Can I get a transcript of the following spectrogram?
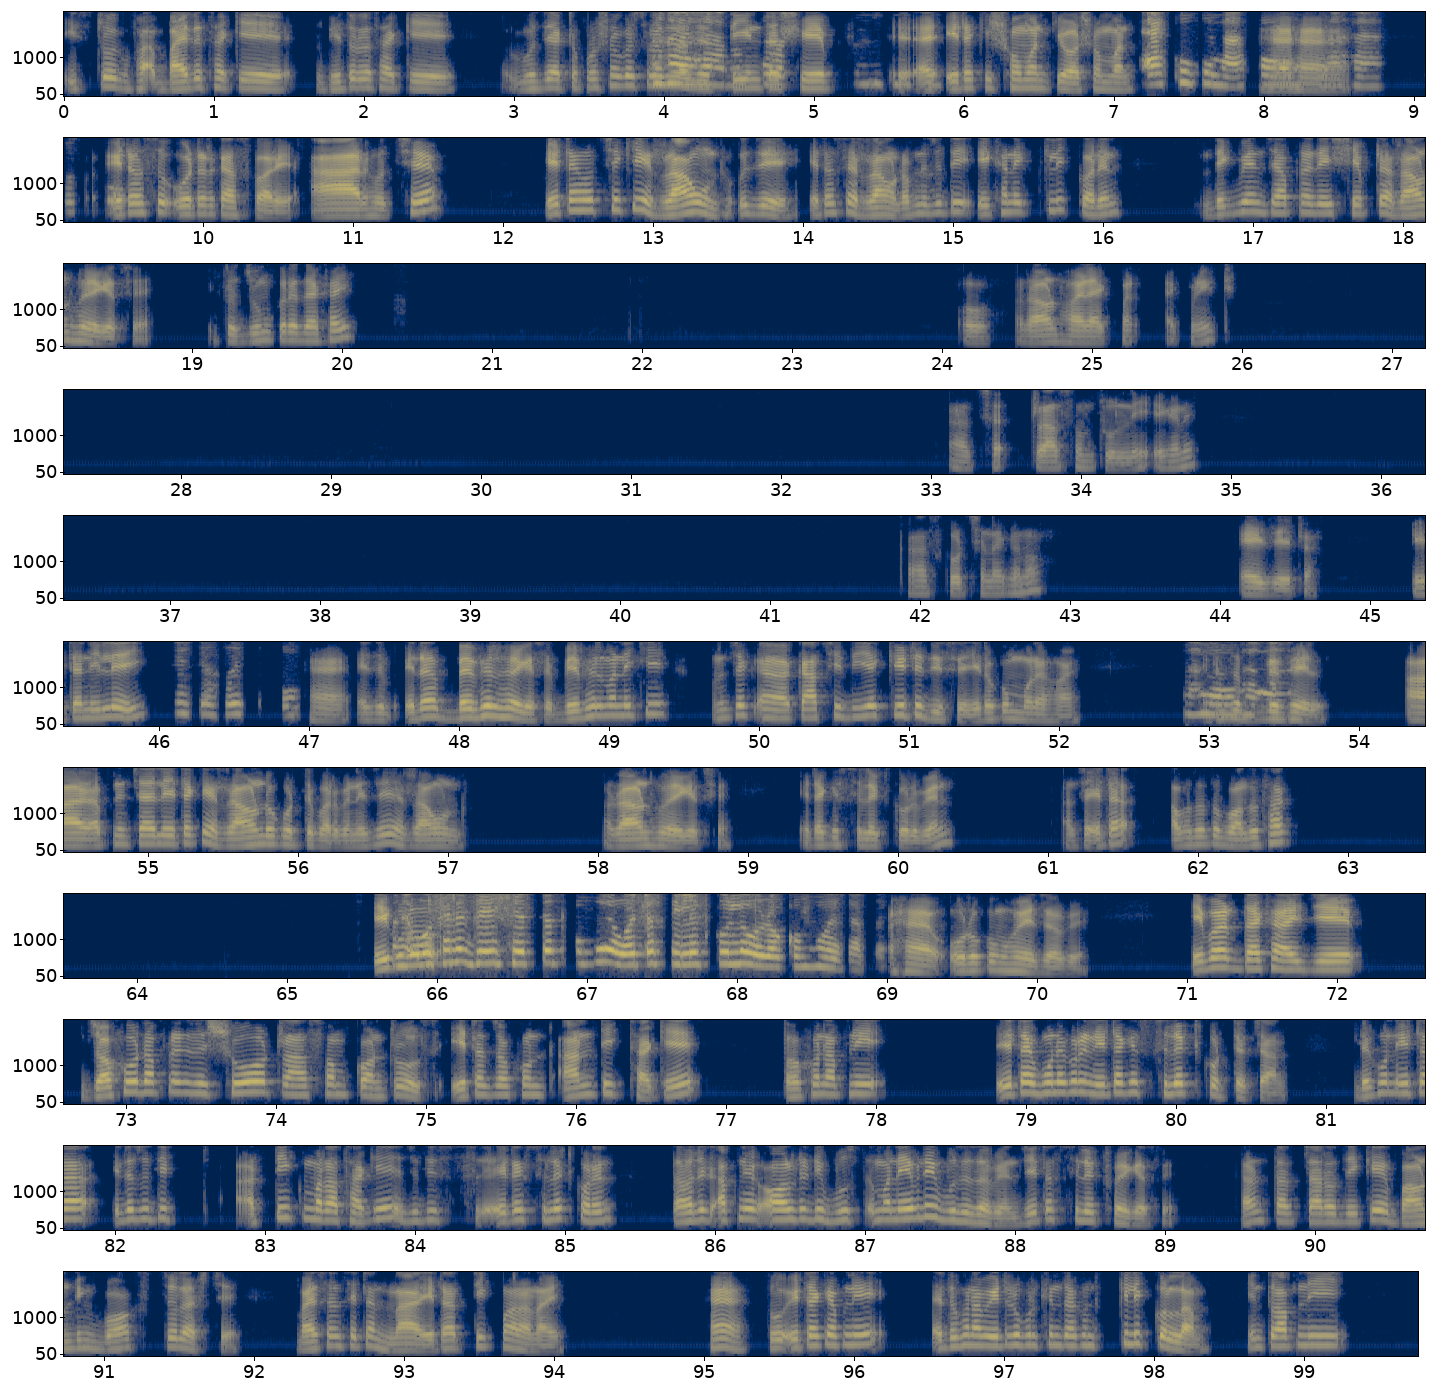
স্ট্রোক বাইরে থাকে, ভেতরে থাকে। ওই যে একটা প্রশ্ন করছিলাম না হ্যাঁ, যে হ্যাঁ ৩ বুঝতে টা পারছি। শেপ। এটা কি সমান কি অসমান? হ্যাঁ, হ্যাঁ, হ্যাঁ। এটা হচ্ছে ওটার কাজ করে। আর হচ্ছে এটা হচ্ছে কি রাউন্ড ওই যে এটা হচ্ছে রাউন্ড। আপনি যদি এখানে ক্লিক করেন, দেখবেন যে আপনার এই শেপটা রাউন্ড হয়ে গেছে। একটু জুম করে দেখাই। ও রাউন্ড হয় না ১ মা ১ মিনিট। আচ্ছা, ট্রান্সফর্ম টুল নেই এখানে। কাজ করছে না কেন? এই যে এটা। এটা নিলেই যে। হ্যাঁ, এই যে এটা বেভেল হয়ে গেছে। বেভেল মানে কি? মানে হচ্ছে আ কাঁচি দিয়ে কেটে দিছে এরকম মনে হয়। এটা হ্যাঁ, হচ্ছে হ্যাঁ। বেভেল। আর আপনি চাইলে এটাকে রাউন্ড ও করতে পারবেন। এই যে রাউন্ড, রাউন্ড হয়ে গেছে। এটাকে সিলেক্ট করবেন। আচ্ছা এটা আপাতত বন্ধ থাক। মানে এগুলো ওইখানে যে শেপটা থাকবে ওইটা সিলেক্ট করলে ওরকম হয়ে যাবে। হ্যাঁ, ওরকম হয়ে যাবে। এবার দেখাই যে যখন আপনার যে শো ট্রান্সফর্ম কন্ট্রোলস এটা যখন আনটিক থাকে, তখন আপনি এটা মনে করেন এটাকে সিলেক্ট করতে চান। দেখুন এটা এটা যদি টিক মারা থাকে, যদি এটা সিলেক্ট করেন, তাহলে আপনি অলরেডি বুঝতে মানে এমনিই বুঝে যাবেন যে এটা সিলেক্ট হয়ে গেছে। কারণ তার চারদিকে বাউন্ডিং বক্স চলে আসছে। বাই চান্স এটা নাই, এটা টিক মারা নাই। হ্যাঁ? তো এটাকে আপনি দেখুন আমি এটার উপর কিন্তু এখন ক্লিক করলাম। কিন্তু আপনি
